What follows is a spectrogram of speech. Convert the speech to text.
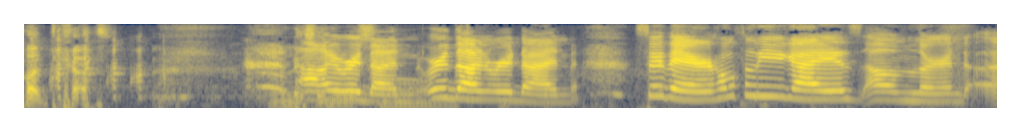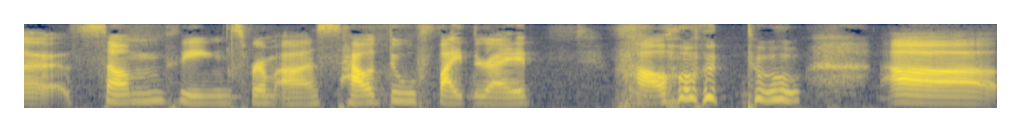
podcast. Okay, we're done. so- We're done. We're done. So there, hopefully you guys um learned uh, some things from us. How to fight right. How to uh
